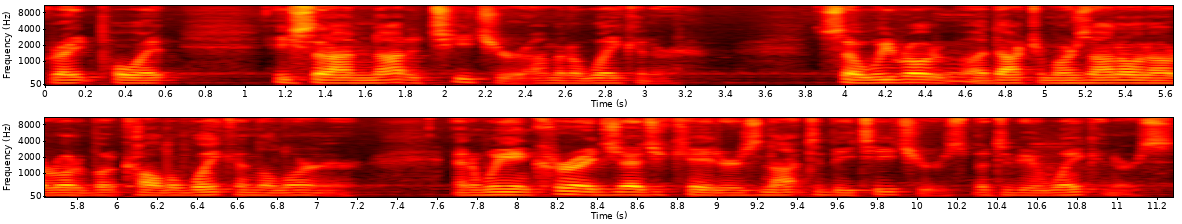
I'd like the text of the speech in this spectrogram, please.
great poet he said, I'm not a teacher, I'm an awakener. So we wrote, uh, mm. Dr. Marzano and I wrote a book called Awaken the Learner. And we encourage educators not to be teachers, but to be awakeners.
